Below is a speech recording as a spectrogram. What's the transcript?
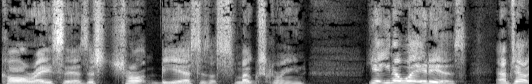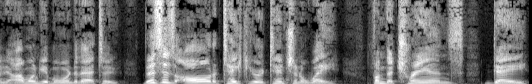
Carl Ray says this Trump BS is a smokescreen. Yeah, you know what? It is. I'm telling you, I want to get more into that too. This is all to take your attention away from the trans day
